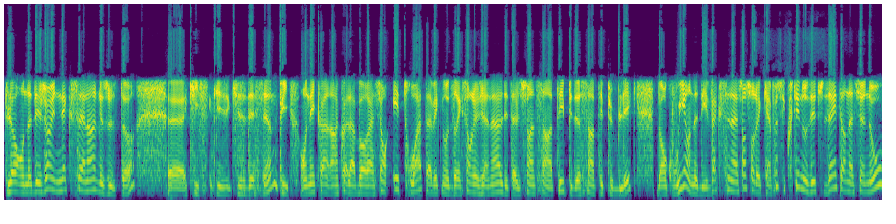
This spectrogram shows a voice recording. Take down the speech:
Puis là, on a déjà un excellent résultat euh, qui, qui, qui, se dessine. Puis on est en collaboration étroite avec nos directions régionales d'établissements de santé puis de santé publique. Donc oui, on a des vaccinations sur le campus. Écoutez, nos étudiants internationaux,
